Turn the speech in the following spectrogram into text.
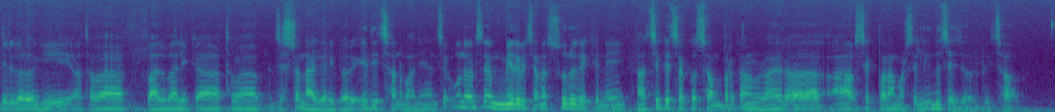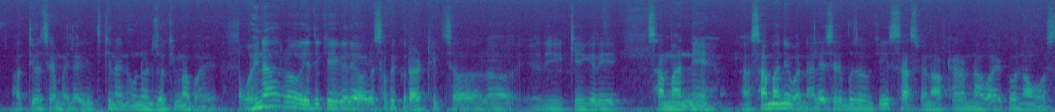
दीर्घरोगी अथवा बालबालिका अथवा ज्येष्ठ नागरिकहरू यदि छन् भने चाहिँ उनीहरू चाहिँ मेरो विचारमा सुरुदेखि नै चिकित्सकको सम्पर्कमा रहेर आवश्यक परामर्श लिनु चाहिँ जरुरी छ। त्यो चाहिँ मैले अघि किनभने उनीहरू जोखिममा भए। होइन र यदि केही गरी अरू सबै कुरा ठिक छ र यदि केही गरी सामान्य सामान्य भन्नाले यसरी बुझौँ कि सास फेर्न अप्ठ्यारो नभएको नहोस्।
